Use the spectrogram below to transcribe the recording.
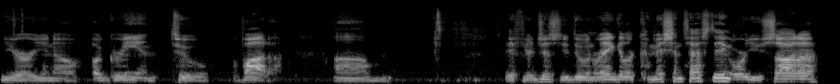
you're, you know, agreeing to VADA. Um, if you're just you're doing regular commission testing or USADA,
